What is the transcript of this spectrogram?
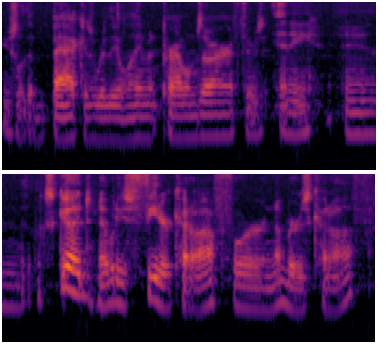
usually the back is where the alignment problems are, if there's any. And it looks good. Nobody's feet are cut off or numbers cut off.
